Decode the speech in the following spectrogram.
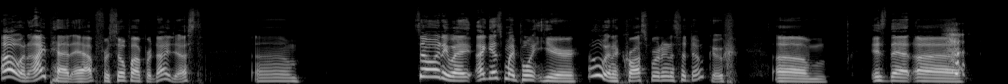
Oh, an iPad app for Soap Opera Digest. Um So anyway, I guess my point here, oh, and a crossword and a sudoku. Um is that uh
